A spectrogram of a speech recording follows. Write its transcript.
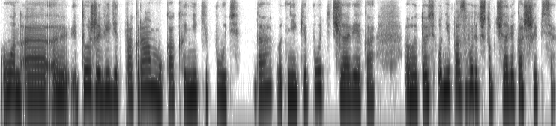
он э, тоже видит программу как некий путь, да, вот некий путь человека, э, то есть он не позволит, чтобы человек ошибся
